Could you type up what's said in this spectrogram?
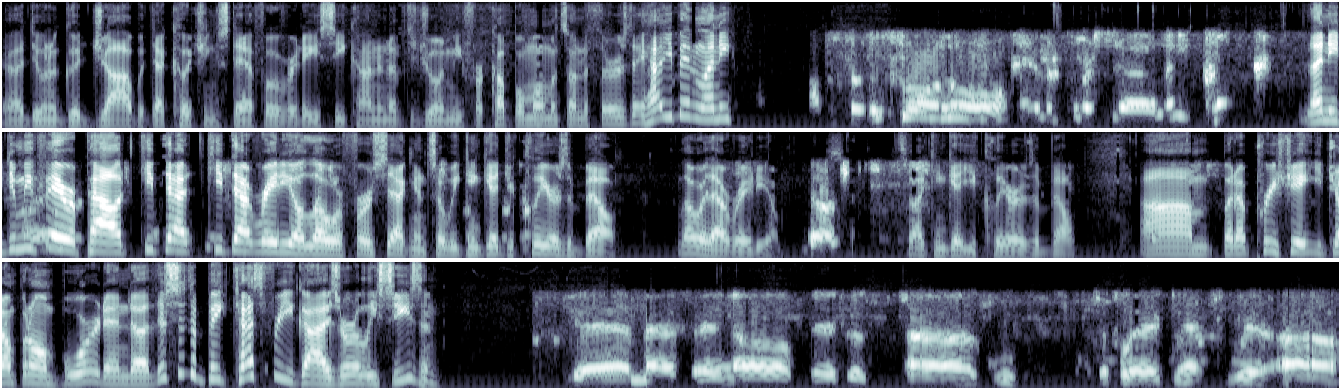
uh, doing a good job with that coaching staff over at AC, kind enough to join me for a couple moments on a Thursday. How you been, Lenny? What's going on? And of course, uh, Lenny Cooke. Lenny, do me a favor, pal. Keep that keep that radio lower for a second so we can get you clear as a bell. Lower that radio so I can get you clear as a bell. Um, but I appreciate you jumping on board. And uh, this is a big test for you guys early season. Yeah, man. So, you know, they're a good uh, group to play against. Uh,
